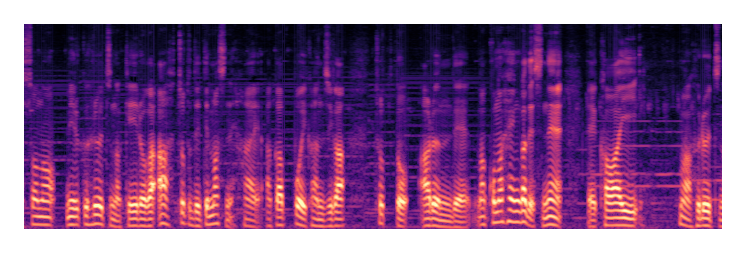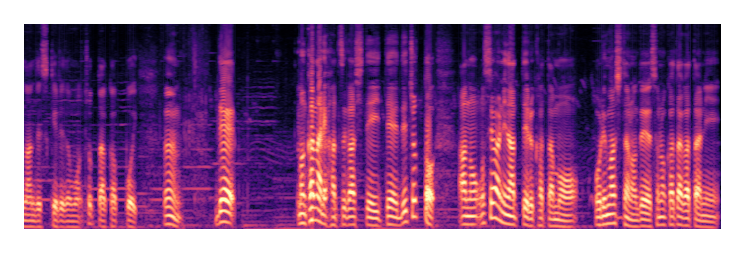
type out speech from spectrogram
そのミルクフルーツの毛色があちょっと出てますね。はい。赤っぽい感じがちょっとあるんで、まあ、この辺がですね、えー、可愛いまあ、フルーツなんですけれどもちょっと赤っぽい。うん。でまあ、かなり発芽していてでちょっとあのお世話になっている方もおりましたのでその方々に、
